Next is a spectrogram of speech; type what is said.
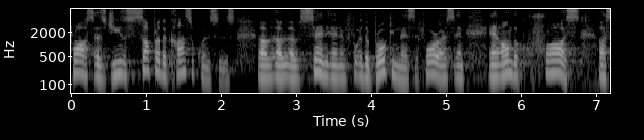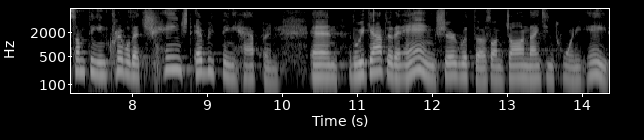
cross as Jesus suffered the consequences of, of, of sin and for the brokenness for us. And, and on the cross, uh, something incredible that changed everything happened. And the week after that, Ang shared with us on John 19 28,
